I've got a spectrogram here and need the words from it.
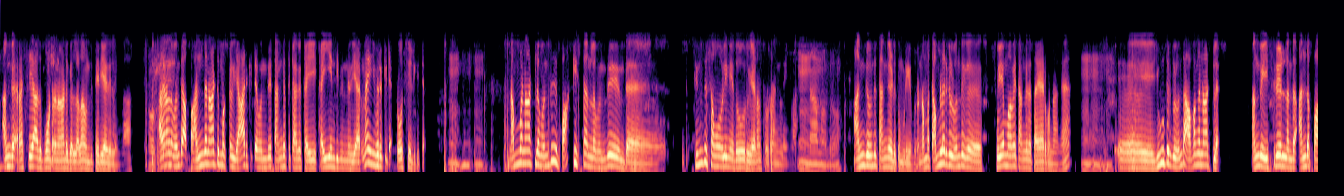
அங்க ரஷ்யா அது போன்ற நாடுகள்ல எல்லாம் வந்து தெரியாது இல்லைங்களா? அதனால வந்து அப்ப அந்த நாட்டு மக்கள் யார்கிட்ட வந்து தங்கத்துக்காக கை கையேந்தி நின்னது யாருன்னா இவர்கிட்ட ரோட்சைல்டு கிட்ட. நம்ம நாட்டுல வந்து பாகிஸ்தான்ல வந்து இந்த சிந்து சமவெளின்னு ஏதோ ஒரு இடம் சொல்றாங்க இல்லைங்களா? ஆமா ப்ரோ அங்க வந்து தங்கம் எடுக்க முடியும் bro. நம்ம தமிழர்கள் வந்து சுயமாவே தங்கத்தை தயார் பண்ணாங்க. யூதர்கள் வந்து அவங்க நாட்டுல அங்க இஸ்ரேல் அந்த அந்த பா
